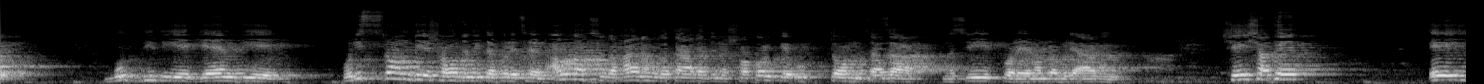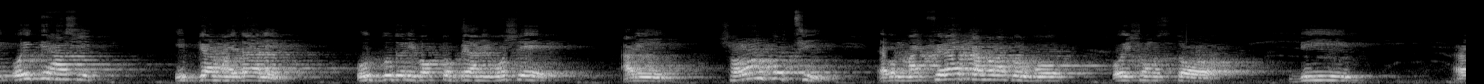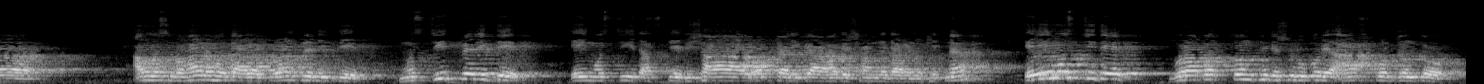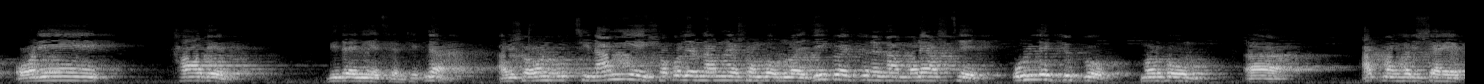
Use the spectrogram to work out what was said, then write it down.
বুদ্ধি দিয়ে, জ্ঞান দিয়ে পরিশ্রম দিয়ে সহযোগিতা করেছেন আল্লাহ তাআলা যেন সকলকে উত্তম যাজা নসিব করেন। আমরা বলি আমিন। সেই সাথে এই ঐতিহাসিক ঈদগাহ ময়দানে উদ্বোধনী বক্তব্যে আমি বসে আমি স্মরণ করছি এবং মাগফিরাত কামনা করব ওই সমস্ত বীর আল্লাহ তাআলার কোরআন প্রেমিকদের মসজিদ প্রেরিকদের এই মসজিদ আজকে বিশাল অট্টালিকা আমাদের সামনে দাঁড়ানো ঠিক না? এই মসজিদের গোড়াপত্তন থেকে শুরু করে আজ পর্যন্ত অনেক খাদেম বিদায় নিয়েছেন, ঠিক না? আমি স্মরণ করছি, নাম নিয়েই সকলের নাম নেওয়া সম্ভব নয়। যে কয়েকজনের নাম মনে আসছে, উল্লেখযোগ্য মরহুম আকমাল হরি সাহেব,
